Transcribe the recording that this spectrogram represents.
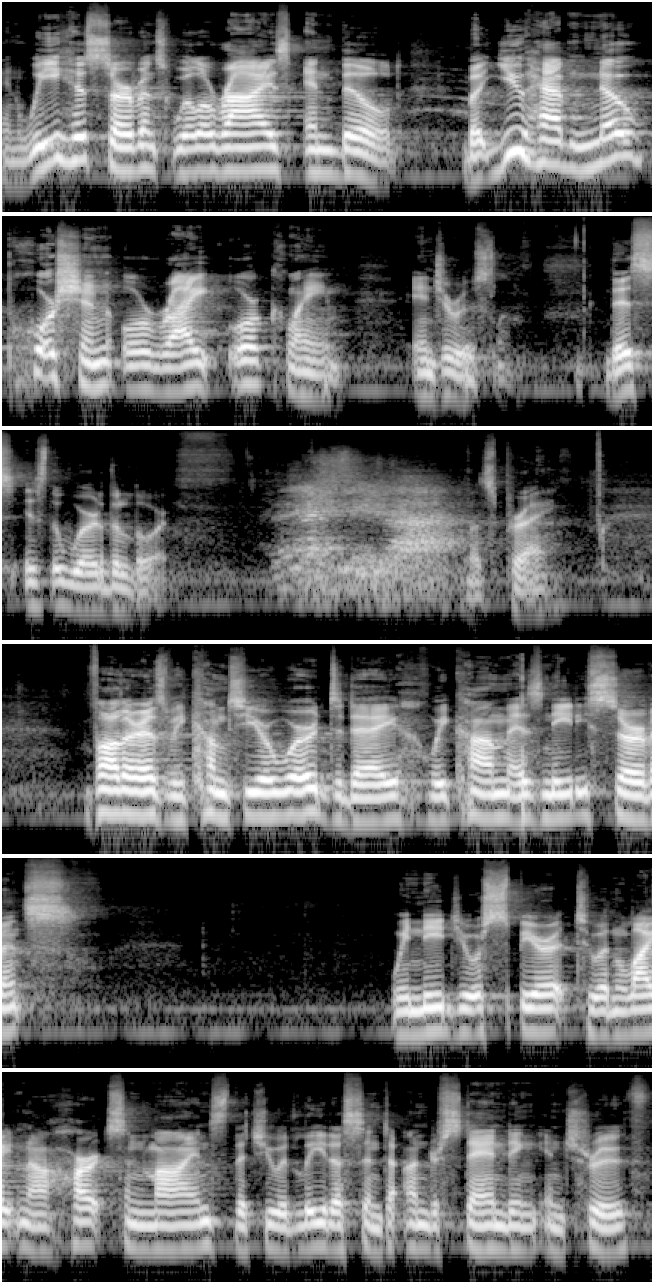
and we, his servants, will arise and build. But you have no portion or right or claim in Jerusalem. This is the word of the Lord. Let's pray. Father, as we come to your word today, we come as needy servants. We need your spirit to enlighten our hearts and minds that you would lead us into understanding and truth.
